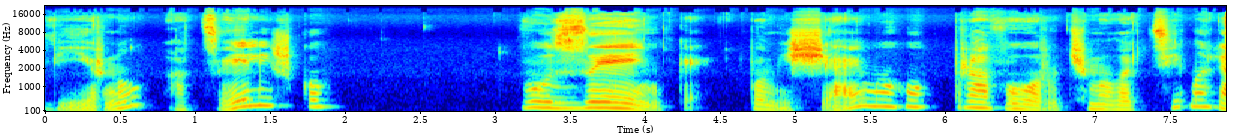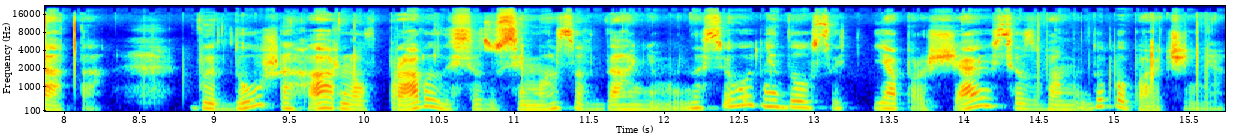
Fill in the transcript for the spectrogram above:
Вірно, а це ліжко вузеньке. Поміщаємо його праворуч, молодці малята. Ви дуже гарно вправилися з усіма завданнями. На сьогодні досить. Я прощаюся з вами. До побачення.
